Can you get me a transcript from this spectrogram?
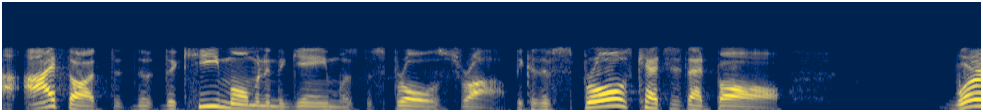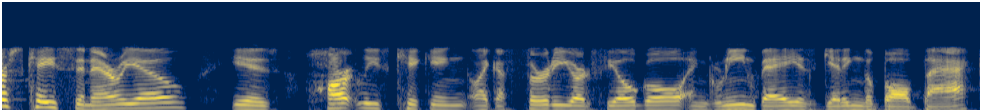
I thought that the the key moment in the game was the Sproles drop because if Sproles catches that ball, worst case scenario is Hartley's kicking like a 30 yard field goal and Green Bay is getting the ball back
